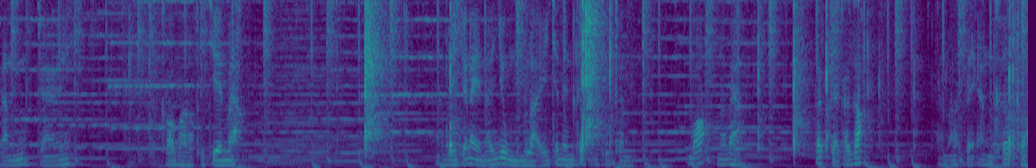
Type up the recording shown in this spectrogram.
gắn cái cover phía trên vào. Vì cái này nó dùng lẫy cho nên các bạn chỉ cần bóp nó vào. Tất cả các góc. Và nó sẽ ăn khớp thôi.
